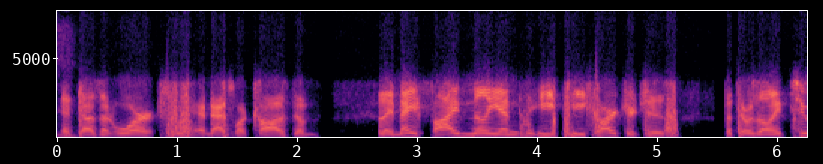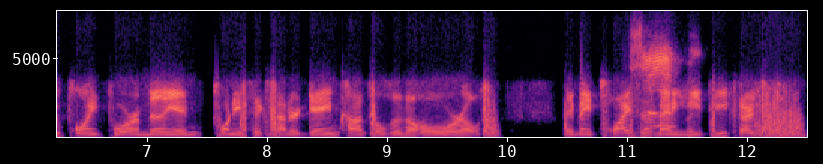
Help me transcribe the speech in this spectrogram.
It doesn't work, and that's what caused them. They made five million ET cartridges, but there was only 2.4 million 2600 game consoles in the whole world. They made twice as many ET cart-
